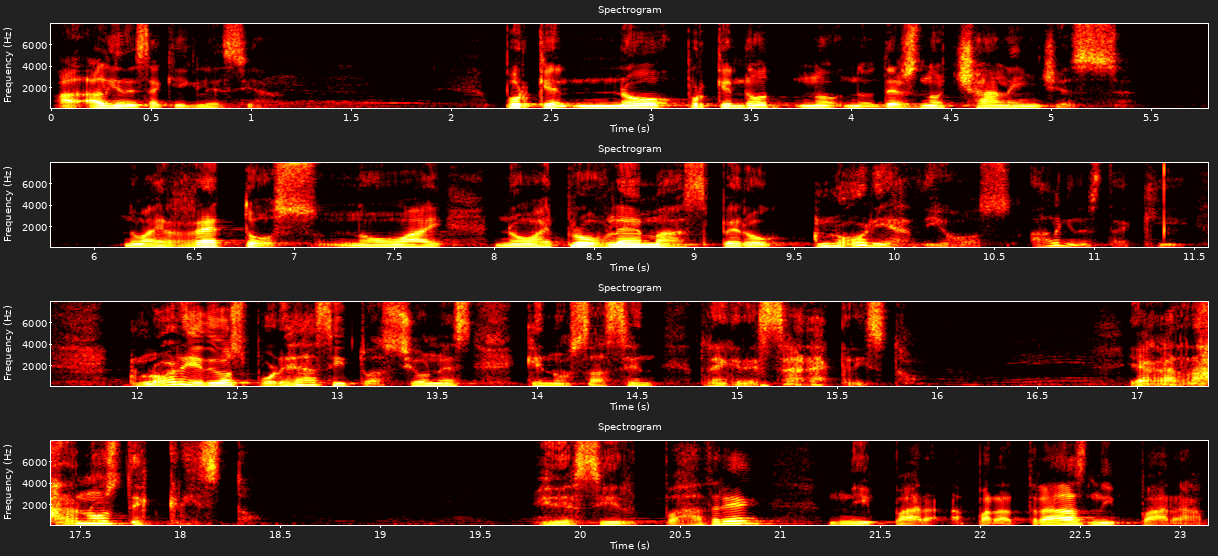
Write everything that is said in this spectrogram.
¿Alguien está aquí, iglesia? Porque no, porque no, no, no, there's no challenges. No hay retos, no hay, no hay problemas, pero gloria a Dios. Alguien está aquí. Gloria a Dios por esas situaciones que nos hacen regresar a Cristo y agarrarnos de Cristo. Y decir, Padre, ni para, para atrás ni para...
